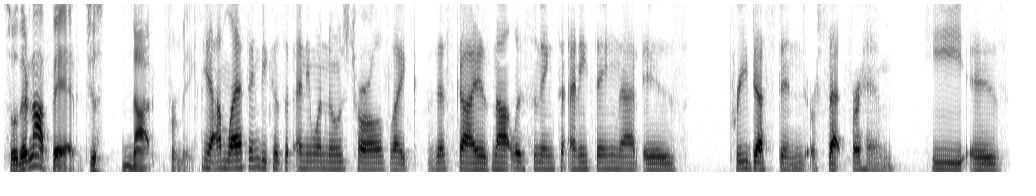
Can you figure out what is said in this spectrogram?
So they're not bad, just not for me. Yeah, I'm laughing because if anyone knows Charles, like this guy is not listening to anything that is predestined or set for him. He is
